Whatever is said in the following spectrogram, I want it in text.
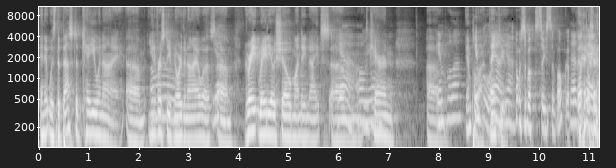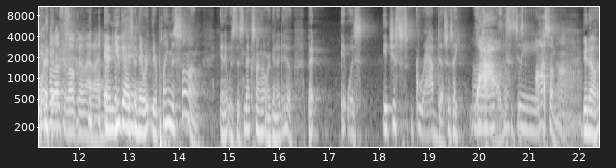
and it was the best of KU KUNI, um, University of Northern Iowa. yeah. Um, great radio show Monday nights. Um, Yeah, oh, yeah. Karen. Impola? Impola, Impola, thank yeah, you. yeah. I was about to say Savoca. That's okay. Impola Savoca. and you guys, and they were they were playing this song, and it was this next song that we're gonna do, but it was it just grabbed us. It was like, wow, Oh, that's this is so just sweet. awesome. You know,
